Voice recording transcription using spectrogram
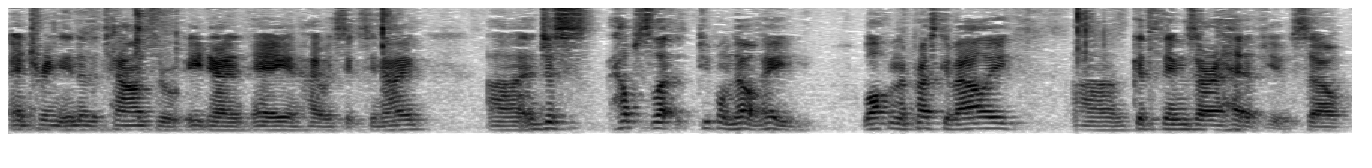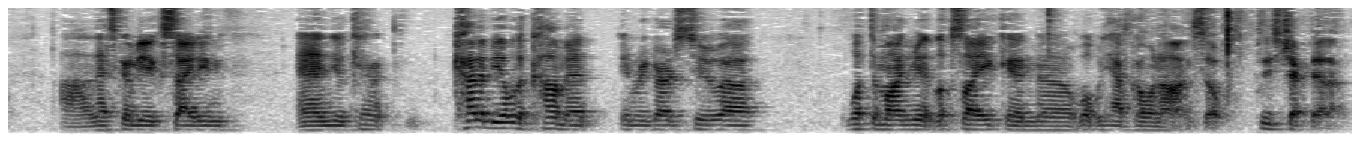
entering into the town through 89A and Highway 69. Uh, and just helps let people know, hey, welcome to Prescott Valley. Um, good things are ahead of you. So uh, that's going to be exciting. And you can kind of be able to comment in regards to uh, what the monument looks like and uh, what we have going on. So please check that out.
